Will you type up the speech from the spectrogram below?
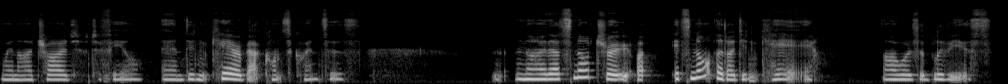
when I tried to feel and didn't care about consequences. No, that's not true. It's not that I didn't care. I was oblivious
